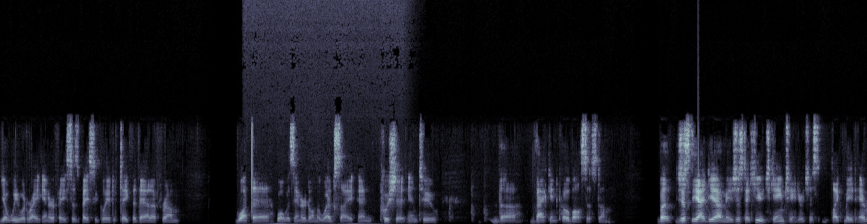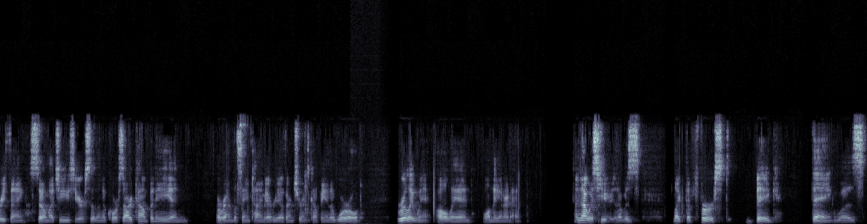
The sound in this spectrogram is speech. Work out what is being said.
You know we would write interfaces basically to take the data from what the what was entered on the website and push it into the backend cobol system but just the idea, I mean, it's just a huge game changer. It just like made everything so much easier. So then, of course, our company and around the same time, every other insurance company in the world really went all in on the internet, and that was huge. That was like the first big thing was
